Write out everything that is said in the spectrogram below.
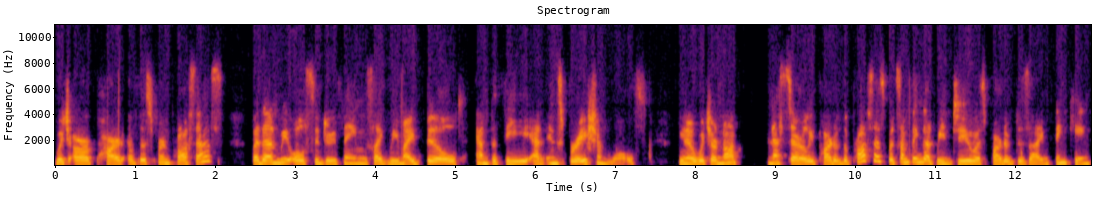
which are part of the sprint process. But then we also do things like we might build empathy and inspiration walls, you know, which are not necessarily part of the process, but something that we do as part of design thinking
